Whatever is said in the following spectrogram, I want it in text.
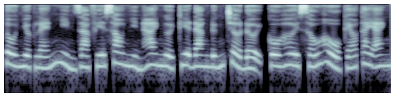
Tô nhược lén nhìn ra phía sau nhìn hai người kia đang đứng chờ đợi cô hơi xấu hổ kéo tay anh.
